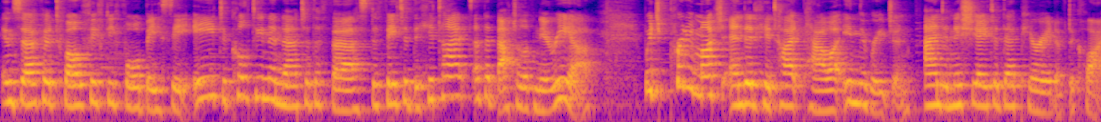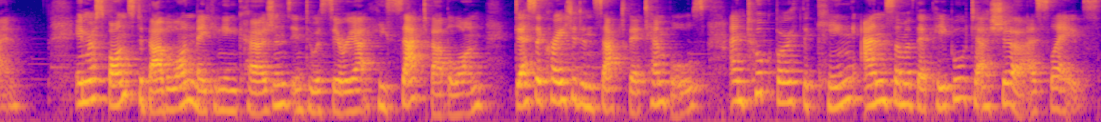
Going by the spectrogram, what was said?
In circa 1254 BCE, Tukulti Ninurta I defeated the Hittites at the Battle of Nihriya, which pretty much ended Hittite power in the region and initiated their period of decline. In response to Babylon making incursions into Assyria, he sacked Babylon, desecrated and sacked their temples, and took both the king and some of their people to Ashur as slaves.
